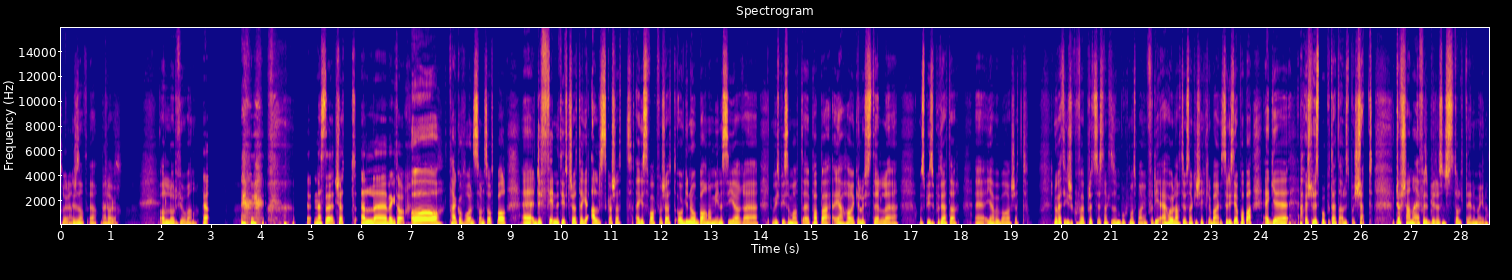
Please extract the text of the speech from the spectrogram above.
tror jeg det er. ikke sant? Ja, beklager. Alle Loddefjord-venner. er. Neste, kjøtt eller vegetar? Åh, tenk å få en sånn softball. Eh, definitivt kjøtt. Jeg elsker kjøtt. Jeg er svak for kjøtt. Og når barna mine sier eh, når vi spiser mat eh, 'Pappa, jeg har ikke lyst til eh, å spise poteter. Eh, jeg vil bare ha kjøtt'. Nå vet jeg ikke hvorfor jeg plutselig snakket som bokmålsbergen, fordi jeg har jo lært dem å snakke skikkelig bergen. Så de sier 'pappa, jeg, eh, jeg har ikke lyst på poteter, jeg har lyst på kjøtt'. Da kjenner jeg faktisk blir litt sånn stolt inni meg, da.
